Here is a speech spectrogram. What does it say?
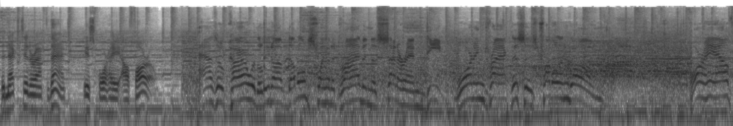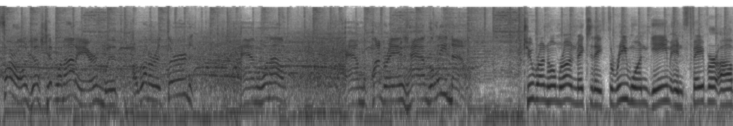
The next hitter after that is Jorge Alfaro. Azocar with a leadoff double, swinging a drive in the center and deep. Warning track, this is trouble and gone. Jorge Alfaro just hit one out of here with a runner at third and one out. And the Padres have the lead now two run home run makes it a 3 1 game in favor of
